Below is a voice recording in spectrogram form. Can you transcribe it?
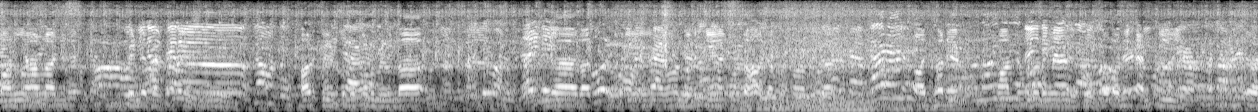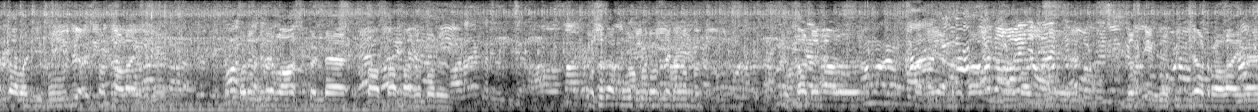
ਪਾਣੀ ਆਉਣ ਨਾਲ ਜਿਹੜੇ ਪਿੰਡ ਇਫੈਕਟ ਹੋਏ ਸੀ ਹਰ ਪਿੰਡ ਦੇ ਲੋਕਾਂ ਨੂੰ ਮਿਲਦਾ। ਸੀਗਾ ਰਾਤ ਨੂੰ ਉਹਨਾਂ ਮਿਲ ਕੇ ਉਹਦਾ ਹਾਲ ਪਤਾ ਅੱਜ ਸਾਡੇ ਮਾਨਯੋਗ ਦੇ ਦੇ ਐਮਪੀ ਰੰਧਾਵਾ ਜੀ ਬਹੁਤ ਹੀ ਆਏ ਨੇ ਪਰ ਜਿਹੜੇ ਲਾਸਟ ਪਿੰਡ ਹੈ ਤਾਸਾ ਮਹਲਪੁਰ ਉਸ ਦਾ ਕੋਈ ਨਹੀਂ ਹੋ ਤੇ ਸਾਡੇ ਨਾਲ ਸਾਡੇ ਐਮਐਲਏ ਸਾਹਿਬ ਜਦ ਕਿ ਗੋਪੀ ਜੀ ਸਾਡਾ ਆਏ ਨੇ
